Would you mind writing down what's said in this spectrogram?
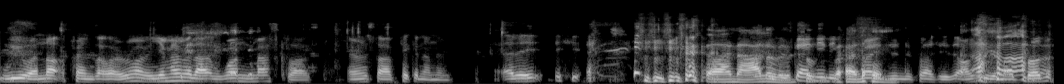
we were not friends at all. Remember, you remember that one maths class? Everyone started picking on him. And it, he, Oh, no, I know. this guy nearly cried in the class. He's, I'm gonna get my brother.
